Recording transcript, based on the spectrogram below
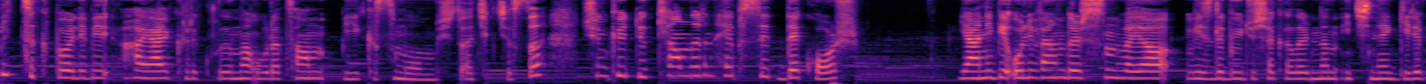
bir tık böyle bir hayal kırıklığına uğratan bir kısım olmuştu açıkçası. Çünkü dükkanların hepsi dekor. Yani bir Ollivanders'ın veya Weasley büyücü şakalarının içine girip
